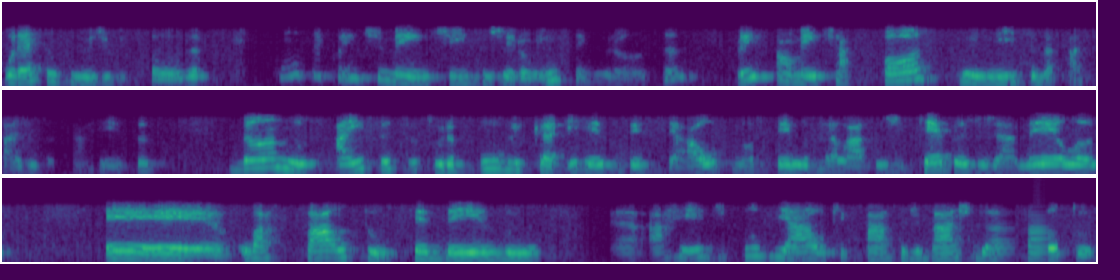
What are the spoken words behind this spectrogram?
por essas ruas de Viçosa. Consequentemente, isso gerou insegurança, principalmente após o início da passagem das carretas, danos à infraestrutura pública e residencial. Nós temos relatos de quedas de janelas, é, o asfalto cedendo, é, a rede fluvial que passa debaixo do asfalto,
